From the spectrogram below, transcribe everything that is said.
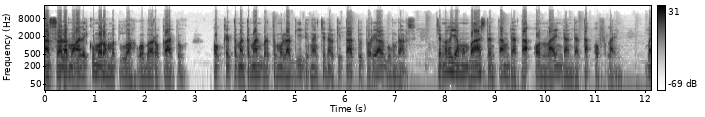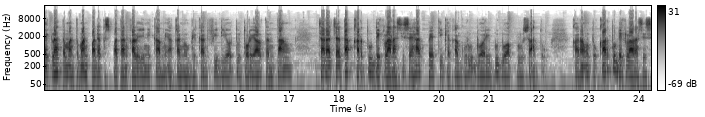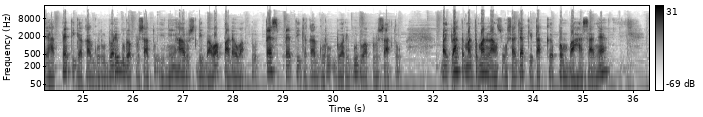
Assalamualaikum warahmatullahi wabarakatuh. Oke teman-teman bertemu lagi dengan channel kita tutorial Bung Dars. Channel yang membahas tentang data online dan data offline. Baiklah teman-teman pada kesempatan kali ini kami akan memberikan video tutorial tentang Cara cetak kartu deklarasi sehat P3K Guru 2021 karena untuk kartu deklarasi sehat P3K Guru 2021 ini harus dibawa pada waktu tes P3K Guru 2021 baiklah teman-teman langsung saja kita ke pembahasannya.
